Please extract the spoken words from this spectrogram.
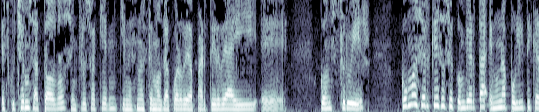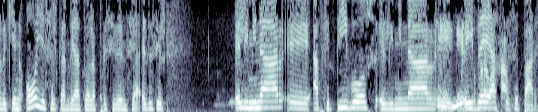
escuchemos a todos, incluso a quienes no estemos de acuerdo y a partir de ahí eh, construir, ¿Cómo hacer que eso se convierta en una política de quien hoy es el candidato a la presidencia? Es decir, eliminar eh, adjetivos, eliminar eh, ideas que separen.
